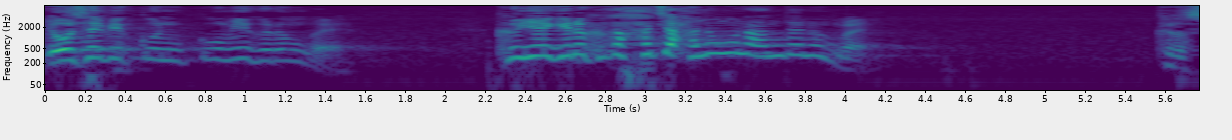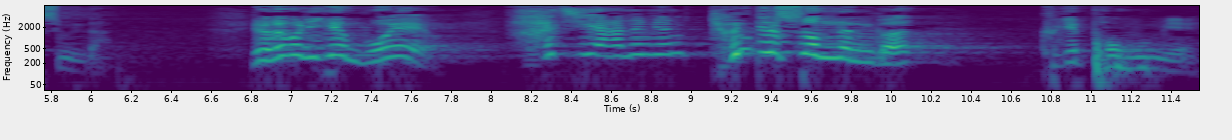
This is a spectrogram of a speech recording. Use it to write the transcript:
요셉이 꾼 꿈이 그런 거예요. 그 얘기를 그거 하지 않으면 안 되는 거예요. 그렇습니다. 여러분 이게 뭐예요? 하지 않으면 견딜 수 없는 것. 그게 복음이에요.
